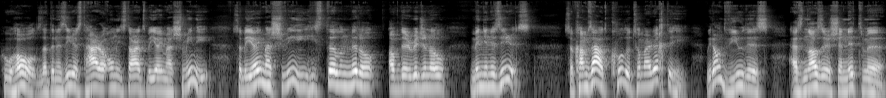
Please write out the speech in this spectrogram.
who holds that the Nazir's Tahara only starts B'Yoyim Hashmini, so B'Yoyim Hashvi, he's still in the middle of the original Minyan Naziris. So comes out, Kulu Tumarichtehi. We don't view this as Nazir Shanitme,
